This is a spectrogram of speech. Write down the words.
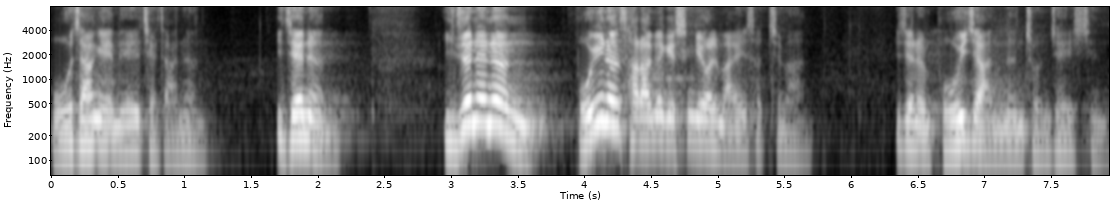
5장의 내 제자는 이제는 이전에는 보이는 사람에게 신경을 많이 썼지만 이제는 보이지 않는 존재이신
